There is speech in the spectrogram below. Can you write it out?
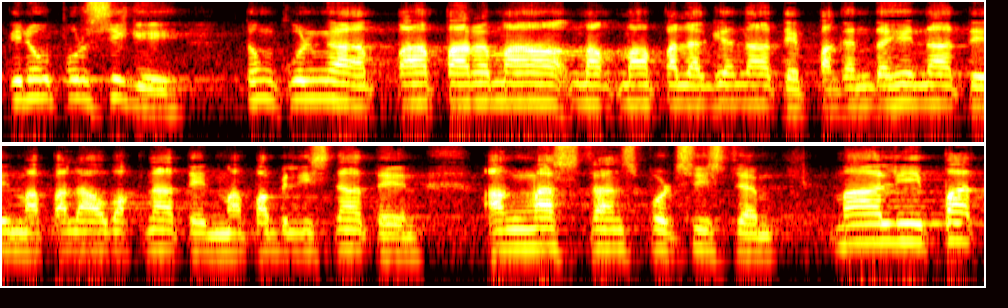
pinupursige tungkol nga pa, para ma, ma, mapalagyan natin, pagandahin natin, mapalawak natin, mapabilis natin ang mass transport system, malipat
